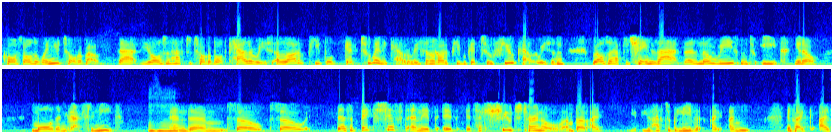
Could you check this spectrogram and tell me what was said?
course, also when you talk about that, you also have to talk about calories. A lot of people get too many calories, and a lot of people get too few calories, and we also have to change that. There's no reason to eat, you know, more than you actually need. And um, so, so there's a big shift, and it, it it's a huge turnover. But I, you, you have to believe it. I, I'm, if I, I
